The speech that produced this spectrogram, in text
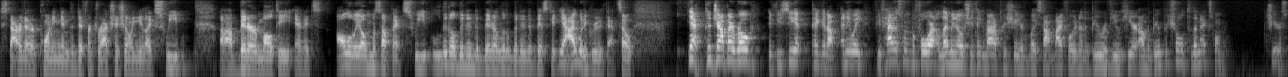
star that are pointing in the different directions, showing you like sweet, uh, bitter, malty, and it's all the way almost up at sweet, little bit into bitter, little bit into biscuit. Yeah, I would agree with that. So yeah, good job by Rogue. If you see it, pick it up. Anyway, if you've had this one before, let me know what you think about it. Appreciate everybody stopping by for another beer review here on the Beer PaTroll. To the next one. Cheers.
